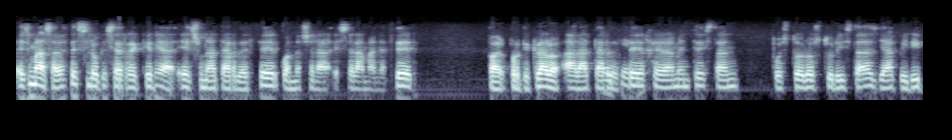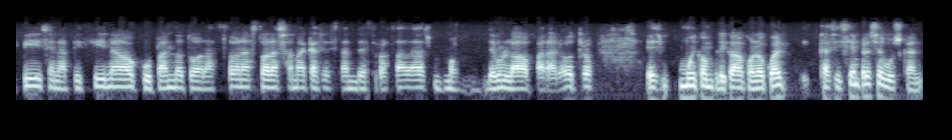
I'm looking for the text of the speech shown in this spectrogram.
Es más, a veces lo que se recrea es un atardecer cuando es, es el amanecer, porque claro, al atardecer generalmente están pues todos los turistas ya piripis en la piscina, ocupando todas las zonas, todas las hamacas están destrozadas de un lado para el otro. Es muy complicado, con lo cual casi siempre se buscan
